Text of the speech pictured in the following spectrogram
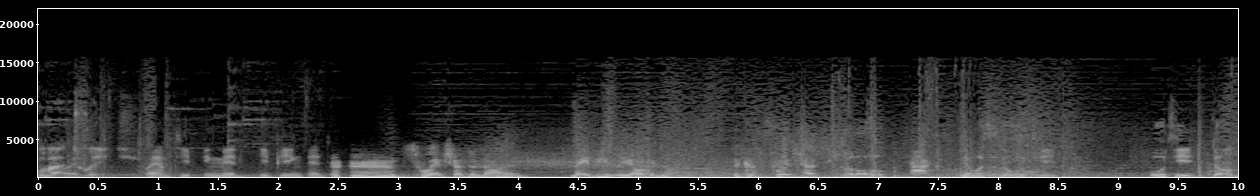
what about Wait. Twitch? Wait, I'm TPing mid, TPing mid. Mm, Twitch, I don't know. Maybe Leona, because Twitch has Lol. attack. There was an ulti. Ulti, done.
